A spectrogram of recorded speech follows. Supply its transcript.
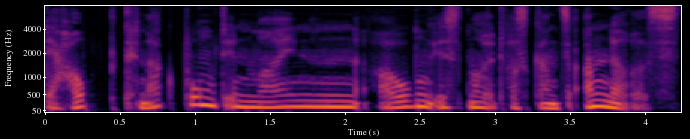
der Hauptknackpunkt in meinen Augen ist noch etwas ganz anderes.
